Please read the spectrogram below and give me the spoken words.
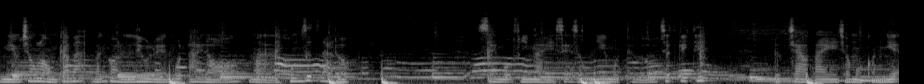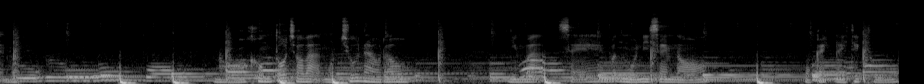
nếu trong lòng các bạn vẫn còn lưu luyến một ai đó mà không dứt ra được, xem bộ phim này sẽ giống như một thứ chất kích thích, được trao tay cho một con nghiện vậy. Nó không tốt cho bạn một chút nào đâu, nhưng bạn sẽ vẫn muốn đi xem nó một cách đầy thích thú.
